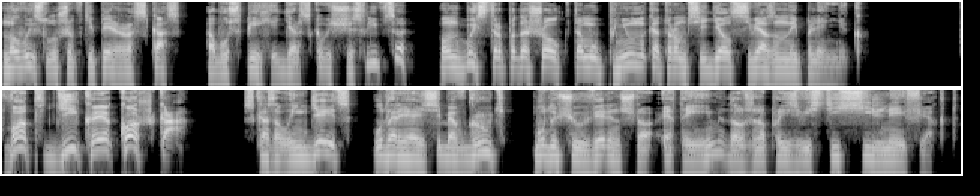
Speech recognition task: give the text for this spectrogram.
Но, выслушав теперь рассказ об успехе дерзкого счастливца, он быстро подошел к тому пню, на котором сидел связанный пленник. «Вот дикая кошка!» — сказал индеец, ударяя себя в грудь, будучи уверен, что это имя должно произвести сильный эффект.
